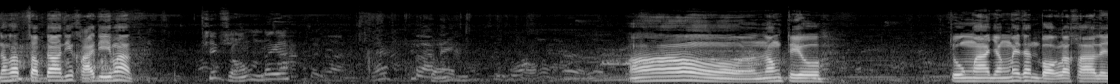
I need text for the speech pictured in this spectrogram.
นะครับ สัปดาห์นี้ขายดีมากสิบสองได้อะอ้าวน้องติว จูงมายังไม่ท่านบอกราคาเลย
